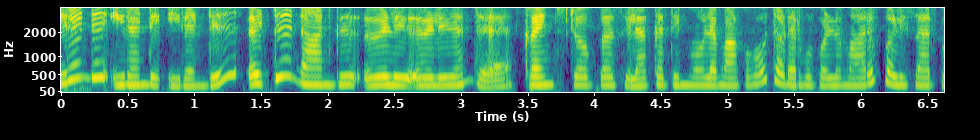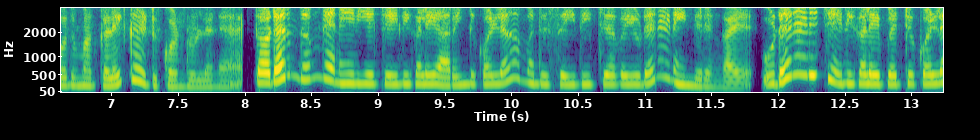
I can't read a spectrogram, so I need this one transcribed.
இரண்டு இரண்டு இரண்டு எட்டு நான்கு ஏழு ஏழு என்ற கிரைம் ஸ்டோப்பர்ஸ் இலக்கத்தின் மூலமாகவோ தொடர்பு கொள்ளுமாறு போலீசார் பொதுமக்களை கேட்டுக்கொண்டுள்ளனர். தொடர்ந்தும் கனேடிய செய்திகளை அறிந்து கொள்ள எமது செய்தி சேவையுடன் இணைந்திருங்கள். உடனடி செய்திகளை பெற்றுக்கொள்ள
